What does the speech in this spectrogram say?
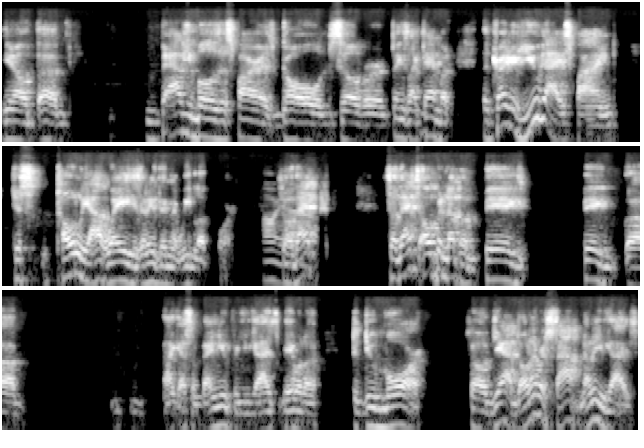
you know uh, valuables as far as gold, silver, things like that. But the treasures you guys find just totally outweighs anything that we look for. Oh yeah. So that so that's opened up a big, big uh, I guess a venue for you guys to be able to to do more. So yeah, don't ever stop. None of you guys.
